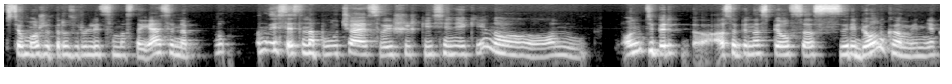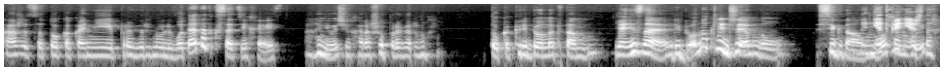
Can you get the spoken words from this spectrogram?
все может разрулить самостоятельно. Ну, он, естественно, получает свои шишки и синяки, но он, он теперь э, особенно спелся с ребенком, и мне кажется, то, как они провернули вот этот, кстати, хейт, они очень хорошо провернули. То, как ребенок там, я не знаю, ребенок ли джемнул сигнал? Да нет, конечно. быть.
